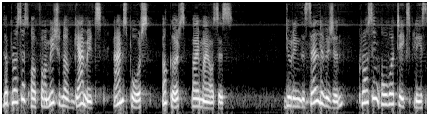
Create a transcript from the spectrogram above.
The process of formation of gametes and spores occurs by meiosis. During the cell division, crossing over takes place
